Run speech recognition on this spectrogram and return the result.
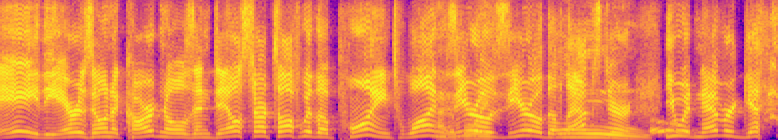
A, the Arizona Cardinals. And Dale starts off with a point one zero zero. The Labster. You would never get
